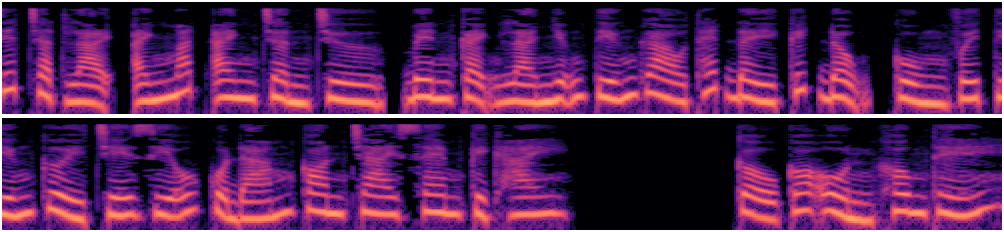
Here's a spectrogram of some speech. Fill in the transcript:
siết chặt lại, ánh mắt anh trần trừ, bên cạnh là những tiếng gào thét đầy kích động, cùng với tiếng cười chế giễu của đám con trai xem kịch hay. Cậu có ổn không thế?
